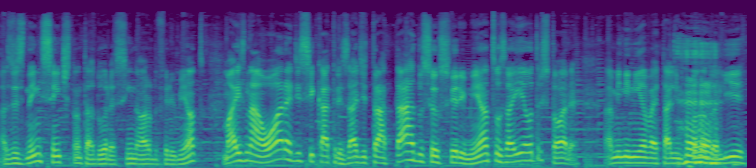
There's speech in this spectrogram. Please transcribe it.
Às vezes nem sente tanta dor assim na hora do ferimento. Mas na hora de cicatrizar, de tratar dos seus ferimentos, aí é outra história. A menininha vai estar limpando ali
